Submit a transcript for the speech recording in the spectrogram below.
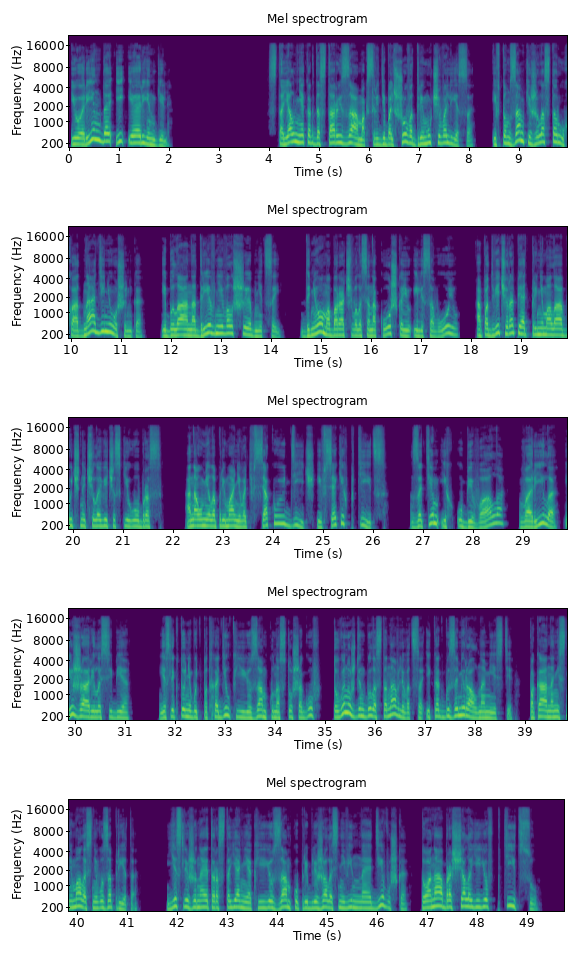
Иоринда и Иорингель. Стоял некогда старый замок среди большого дремучего леса, и в том замке жила старуха одна денешенька, и была она древней волшебницей. Днем оборачивалась она кошкою или совою, а под вечер опять принимала обычный человеческий образ. Она умела приманивать всякую дичь и всяких птиц. Затем их убивала, варила и жарила себе. Если кто-нибудь подходил к ее замку на сто шагов, то вынужден был останавливаться и как бы замирал на месте, пока она не снимала с него запрета. Если же на это расстояние к ее замку приближалась невинная девушка, то она обращала ее в птицу,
